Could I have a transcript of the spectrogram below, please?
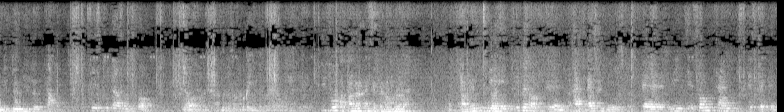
depuis 2004. since 2004. Il faut attendre un certain nombre d'années pour The que treatment of uh, we, some time is expected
